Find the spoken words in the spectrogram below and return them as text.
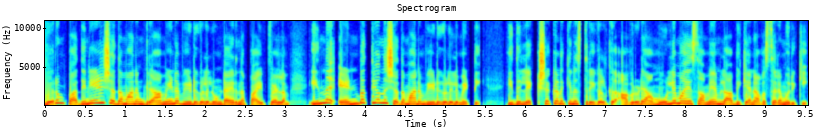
വെറും പതിനേഴ് ശതമാനം ഗ്രാമീണ വീടുകളിൽ ഉണ്ടായിരുന്ന പൈപ്പ് വെള്ളം ഇന്ന് എൺപത്തിയൊന്ന് ശതമാനം വീടുകളിലും എത്തി ഇത് ലക്ഷക്കണക്കിന് സ്ത്രീകൾക്ക് അവരുടെ അമൂല്യമായ സമയം ലാഭിക്കാൻ അവസരമൊരുക്കി.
